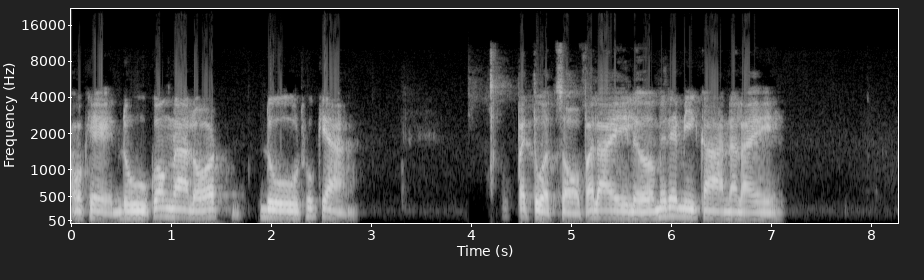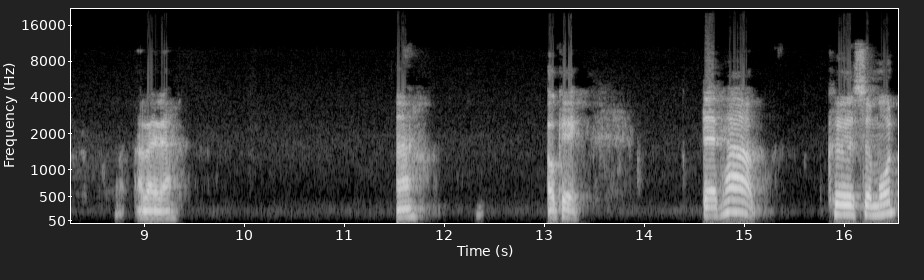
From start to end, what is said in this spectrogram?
โอเค ดูกล้องหน้ารถ ดูทุกอย่าง ไปตรวจสอบอะไรหรือไม่ได้มีการอะไร อะไรนะอะโอเค แต่ถ้าคือสมมติ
